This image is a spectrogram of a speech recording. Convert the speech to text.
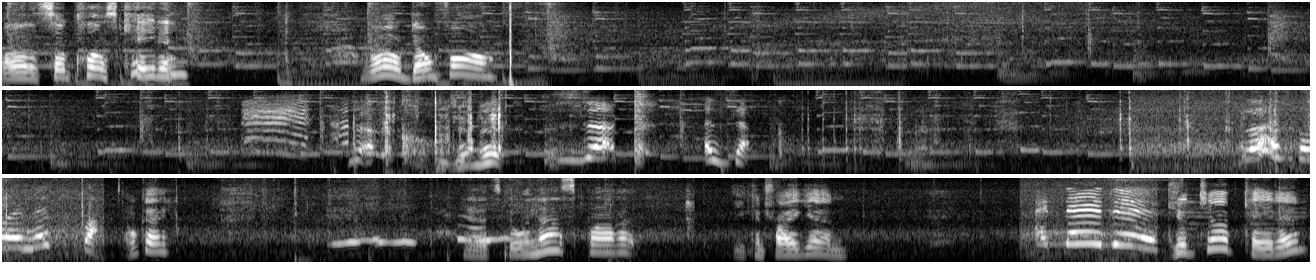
Oh, that's so close, Kaden. Whoa, don't fall. You getting it? Zuck. A zuck. Let's go in this spot. Okay. Yeah, let's go in that spot. You can try again. I did it. Good job, Kaden.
